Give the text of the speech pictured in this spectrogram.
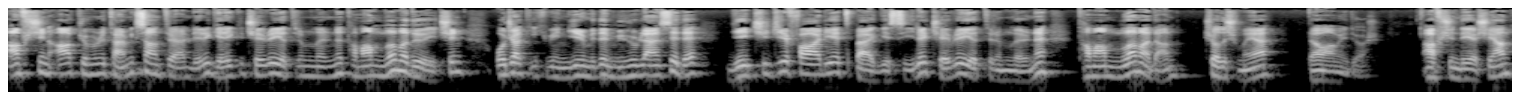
Afşin A kömürlü termik santralleri gerekli çevre yatırımlarını tamamlamadığı için Ocak 2020'de mühürlense de geçici faaliyet belgesiyle çevre yatırımlarını tamamlamadan çalışmaya devam ediyor. Afşin'de yaşayan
